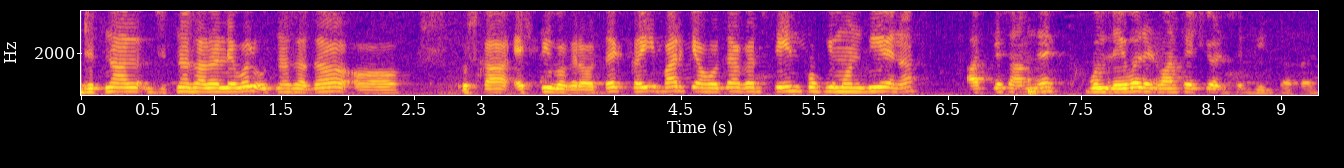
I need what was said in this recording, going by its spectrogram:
जितना जितना ज़्यादा लेवल उतना ज़्यादा उसका एचपी वगैरह होता है। कई बार क्या होता है अगर सेम पोकेमोन भी है ना आपके सामने वो लेवल एडवांटेज की वजह से जीत जाता है।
